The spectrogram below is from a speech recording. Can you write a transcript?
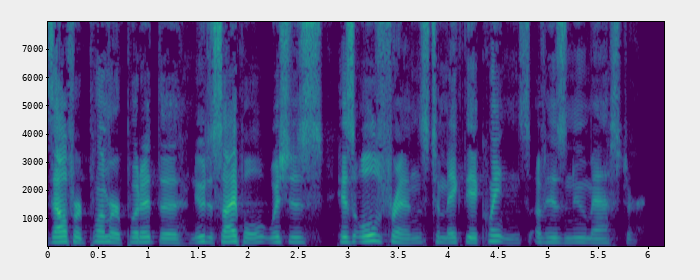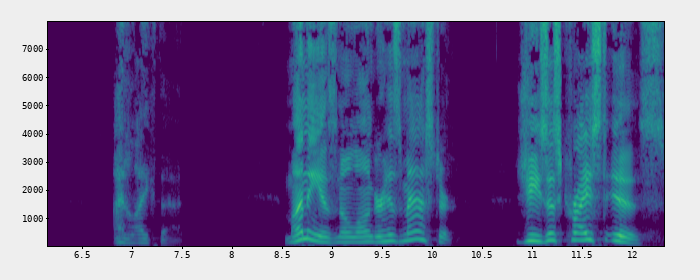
As Alfred Plummer put it, the new disciple wishes his old friends to make the acquaintance of his new master. I like that. Money is no longer his master. Jesus Christ is.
